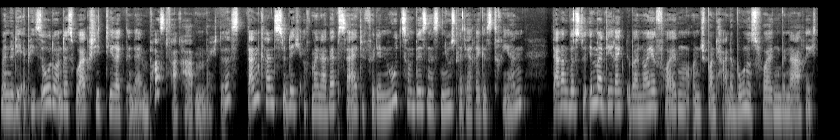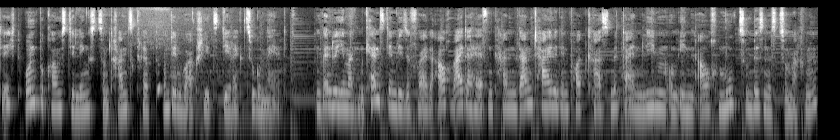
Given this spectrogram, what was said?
Wenn du die Episode und das Worksheet direkt in deinem Postfach haben möchtest, dann kannst du dich auf meiner Webseite für den Mut zum Business Newsletter registrieren, Darin wirst du immer direkt über neue Folgen und spontane Bonusfolgen benachrichtigt und bekommst die Links zum Transkript und den Worksheets direkt zugemailt. Und wenn du jemanden kennst, dem diese Folge auch weiterhelfen kann, dann teile den Podcast mit deinen Lieben, um ihnen auch Mut zum Business zu machen.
